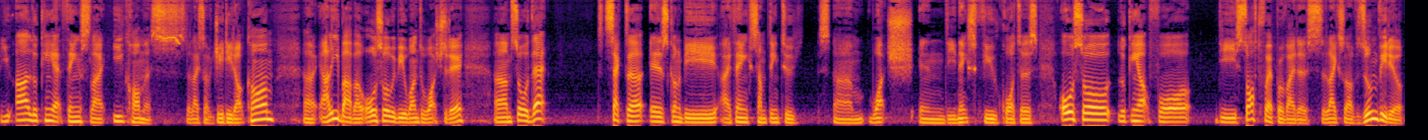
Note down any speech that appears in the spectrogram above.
you are looking at things like e-commerce, the likes of JD.com, uh, Alibaba also will be one to watch today. Um, so that sector is going to be, I think, something to um, watch in the next few quarters. Also, looking out for the software providers, the likes of Zoom Video.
